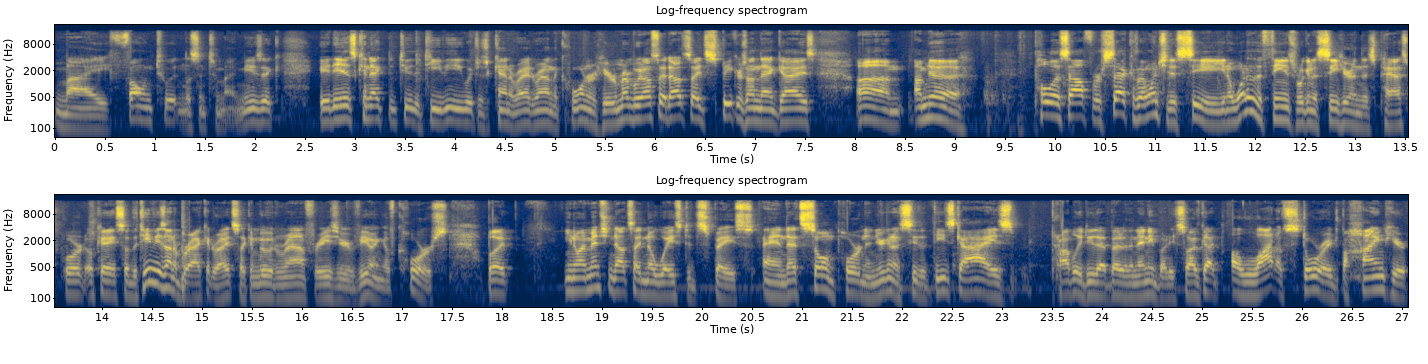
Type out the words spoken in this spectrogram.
my phone to it and listen to my music. It is connected to the TV, which is kind of right around the corner here. Remember, we also had outside speakers on that, guys. Um, I'm gonna pull this out for a sec because I want you to see, you know, one of the themes we're going to see here in this passport. Okay, so the TV's on a bracket, right? So I can move it around for easier viewing, of course. But you know, I mentioned outside no wasted space, and that's so important. And you're going to see that these guys probably do that better than anybody. So I've got a lot of storage behind here.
